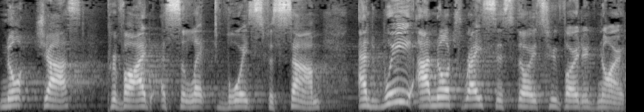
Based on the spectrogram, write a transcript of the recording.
not just provide a select voice for some and we are not racist, those who voted no.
